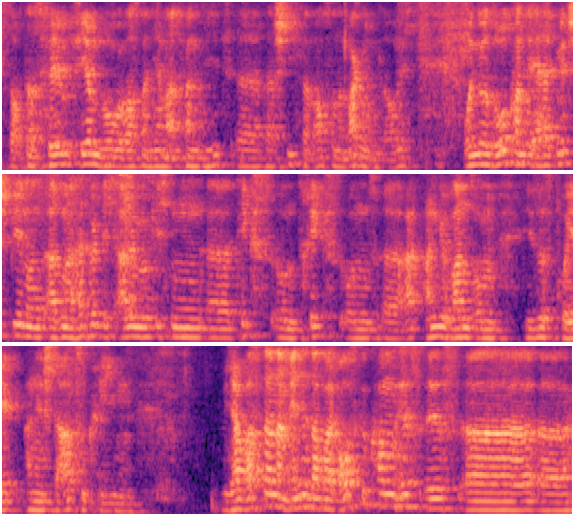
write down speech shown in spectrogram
ist auch das Film Firmenlogo, was man hier am Anfang sieht, äh, da schießt dann auch so eine Magnum, glaube ich. Und nur so konnte er halt mitspielen und also man hat wirklich alle möglichen äh, Ticks und Tricks und äh, angewandt, um dieses Projekt an den Start zu kriegen. Ja, was dann am Ende dabei rausgekommen ist, ist äh, äh,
